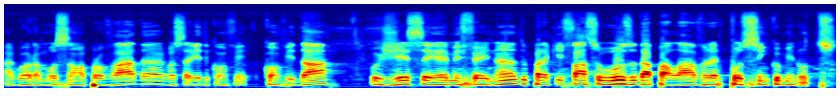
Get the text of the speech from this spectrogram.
Agora a moção aprovada, gostaria de convidar o GCM Fernando para que faça o uso da palavra por cinco minutos.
